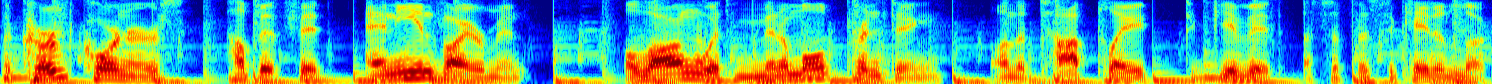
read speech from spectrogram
The curved corners help it fit any environment along with minimal printing on the top plate to give it a sophisticated look.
